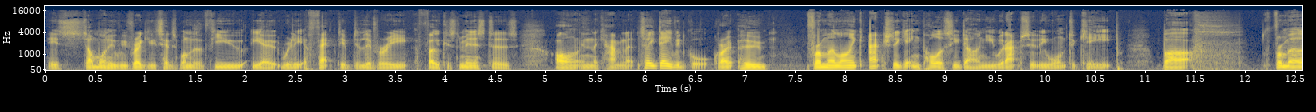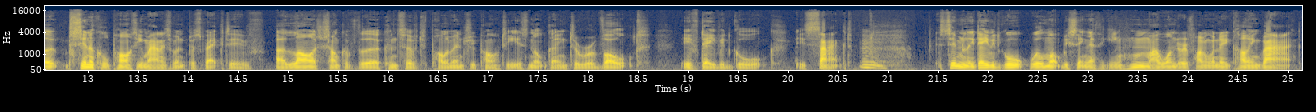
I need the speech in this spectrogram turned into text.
he's someone who we've regularly said is one of the few you know, really effective delivery focused ministers on in the cabinet. Say David Gauke, right, who from a like actually getting policy done you would absolutely want to keep, but from a cynical party management perspective, a large chunk of the Conservative Parliamentary Party is not going to revolt if David Gauke is sacked. Mm. Similarly, David Gauke will not be sitting there thinking, hmm, I wonder if I'm going to be coming back.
